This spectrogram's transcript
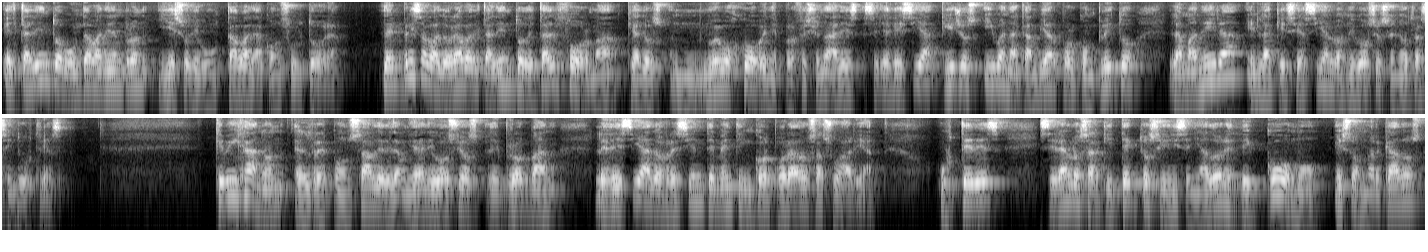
El talento abundaba en Enron y eso le gustaba a la consultora. La empresa valoraba el talento de tal forma que a los nuevos jóvenes profesionales se les decía que ellos iban a cambiar por completo la manera en la que se hacían los negocios en otras industrias. Kevin Hannon, el responsable de la unidad de negocios de Broadband, les decía a los recientemente incorporados a su área, ustedes serán los arquitectos y diseñadores de cómo esos mercados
